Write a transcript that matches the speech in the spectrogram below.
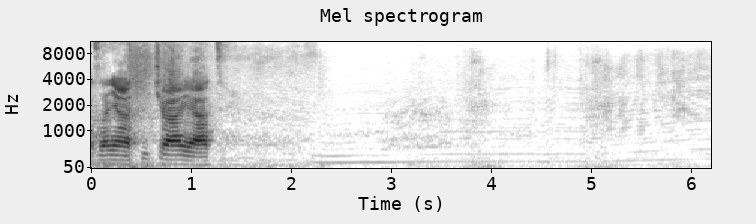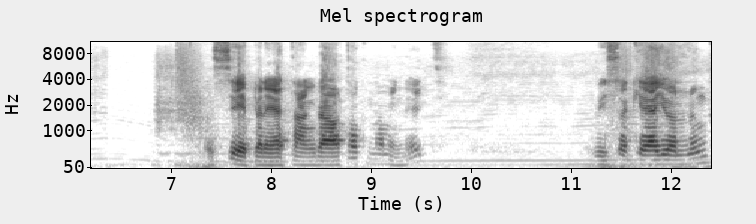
az anyát, kutyáját. Szépen eltángáltak, na mindegy. Vissza kell jönnünk.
